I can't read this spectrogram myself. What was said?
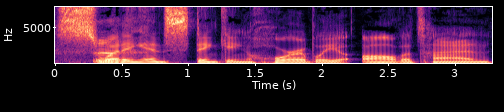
sweating and stinking horribly all the time.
